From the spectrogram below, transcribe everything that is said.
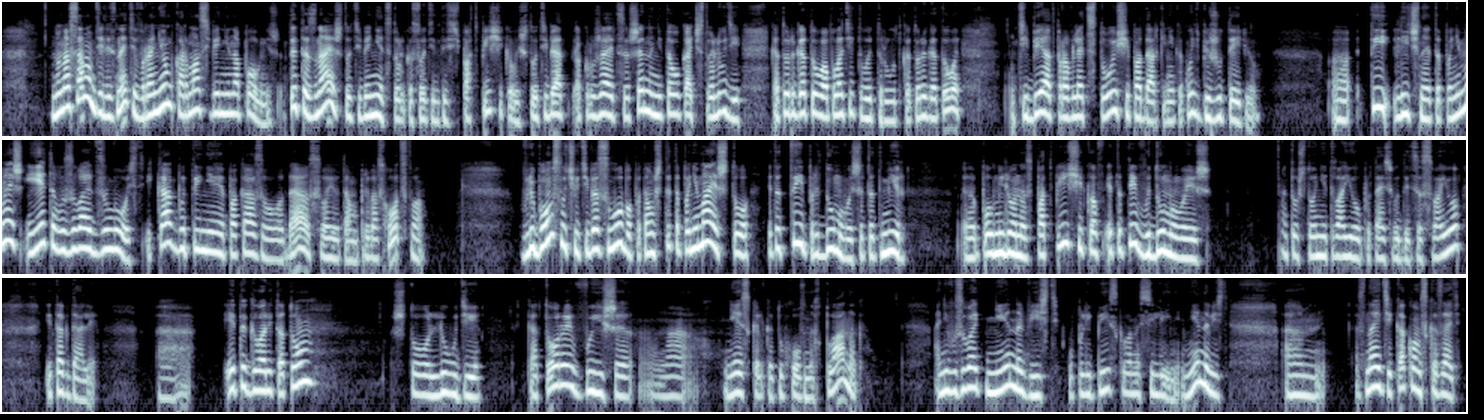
Но на самом деле, знаете, враньем карман себе не наполнишь. Ты-то знаешь, что у тебя нет столько сотен тысяч подписчиков, и что тебя окружает совершенно не того качества людей, которые готовы оплатить твой труд, которые готовы тебе отправлять стоящие подарки, не какую-нибудь бижутерию. А, ты лично это понимаешь, и это вызывает злость. И как бы ты ни показывала, да, свое там превосходство, в любом случае у тебя злоба, потому что ты-то понимаешь, что это ты придумываешь этот мир э, полмиллиона подписчиков, это ты выдумываешь то, что не твое, пытаясь выдать за свое и так далее. А, это говорит о том, что люди, которые выше э, на несколько духовных планок, они вызывают ненависть у плебейского населения. Ненависть, эм, знаете, как вам сказать,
